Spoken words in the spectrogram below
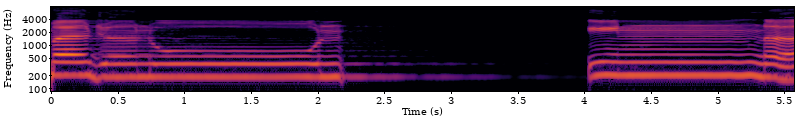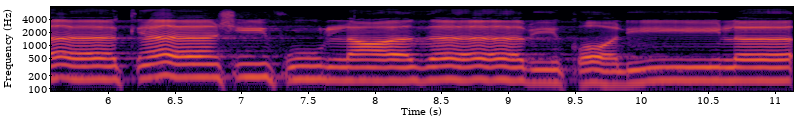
مجنون. أنا كاشف العذاب قليلا.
